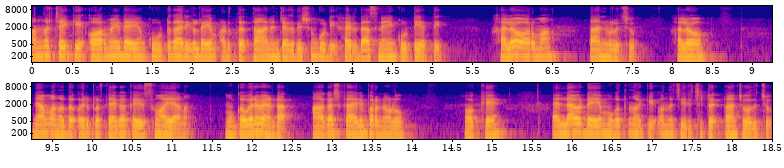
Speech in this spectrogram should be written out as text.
അന്നുച്ചയ്ക്ക് ഓർമ്മയുടെയും കൂട്ടുകാരികളുടെയും അടുത്ത് താനും ജഗദീഷും കൂടി ഹരിദാസിനെയും കൂട്ടിയെത്തി. ഹലോ ഓർമ്മ താൻ വിളിച്ചു. ഹലോ. ഞാൻ വന്നത് ഒരു പ്രത്യേക കേസുമായാണ്. മുഖവര വേണ്ട. ആകാശ് കാര്യം പറഞ്ഞോളൂ. ഓക്കെ. എല്ലാവരുടെയും മുഖത്ത് നോക്കി ഒന്ന് ചിരിച്ചിട്ട് താൻ ചോദിച്ചു.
